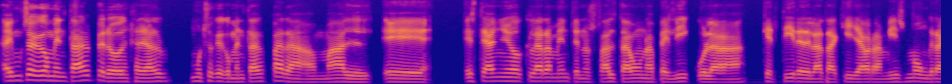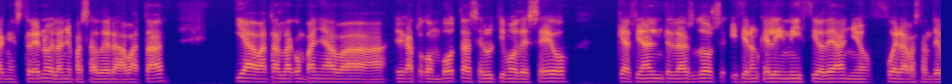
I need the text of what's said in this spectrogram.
hay mucho que comentar, pero en general mucho que comentar para mal. Este año claramente nos falta una película que tire de la taquilla ahora mismo, un gran estreno. El año pasado era Avatar y a Avatar la acompañaba El gato con botas, El último deseo, que al final entre las dos hicieron que el inicio de año fuera bastante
